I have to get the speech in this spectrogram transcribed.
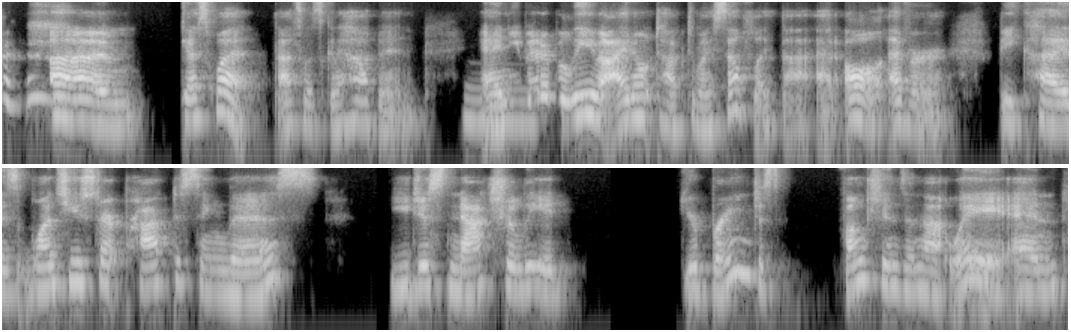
um, guess what? That's what's going to happen. Mm-hmm. And you better believe I don't talk to myself like that at all, ever. Because once you start practicing this, you just naturally, it, your brain just functions in that way. And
